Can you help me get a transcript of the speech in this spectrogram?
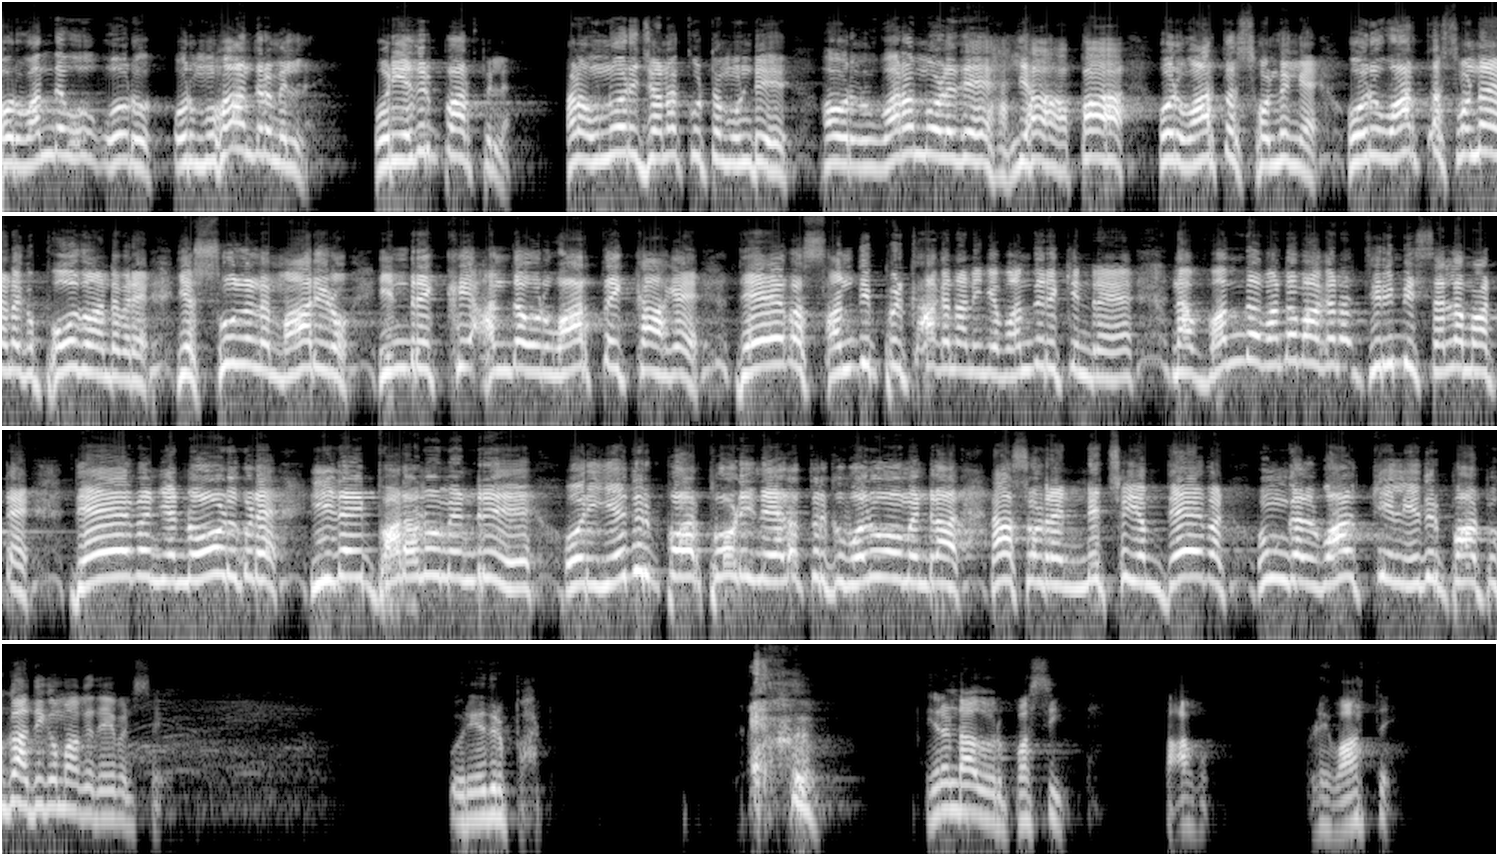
அவர் வந்த ஒரு ஒரு முகாந்திரம் இல்லை. ஒரு எதிர்பார்ப்பு இல்லை. ஆனா இன்னொரு ஜனக்கூட்டம் உண்டு. அவர் வரும்பொழுதே ஐயா அப்பா ஒரு வார்த்தை சொல்லுங்க. ஒரு வார்த்தை சொன்னா எனக்கு போதும் ஆண்டவரே. என் சூழ்நிலை மாறிடும் இன்றைக்கு அந்த ஒரு வார்த்தைக்காக தேவ சந்திப்பிற்காக நான் இங்க வந்திருக்கின்றேன். நான் வந்த வந்தமாக நான் திரும்பி செல்ல மாட்டேன். தேவன் என்னோடு கூட இடைப்படணும் என்று ஒரு எதிர்பார்ப்போடு இந்த இடத்திற்கு வருவோம் என்றால் நான் சொல்றேன் நிச்சயம் தேவன் உங்கள் வாழ்க்கையில் எதிர்பார்ப்புக்கு அதிகமாக தேவன் செய்யும் ஒரு எதிர்பார்ப்பு. இரண்டாவது ஒரு பசி தாகம். அவருடைய வார்த்தை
